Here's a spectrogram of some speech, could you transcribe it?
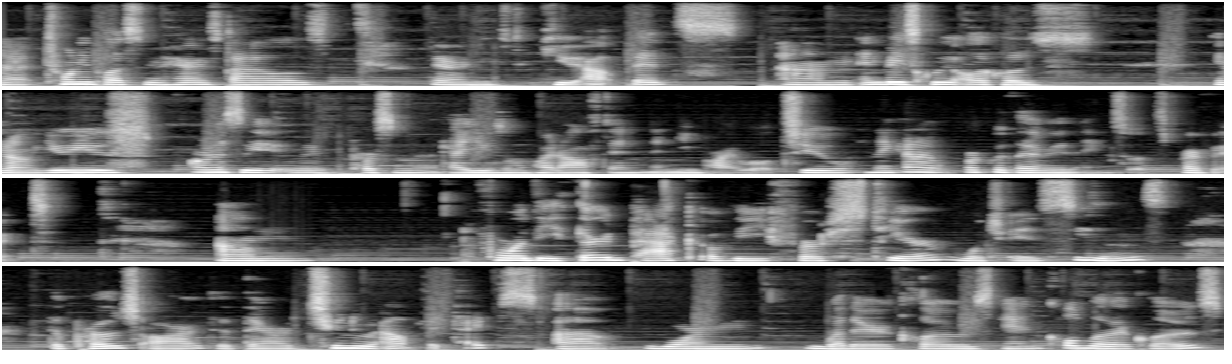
uh, 20 plus new hairstyles, there are new cute outfits, um, and basically all the clothes you know you use honestly personally like i use them quite often and you probably will too and they kind of work with everything so it's perfect um, for the third pack of the first tier, which is Seasons, the pros are that there are two new outfit types, uh, warm weather clothes and cold weather clothes.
